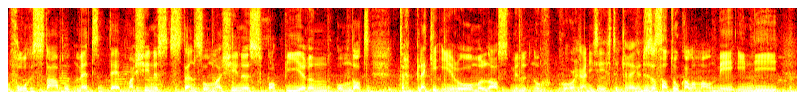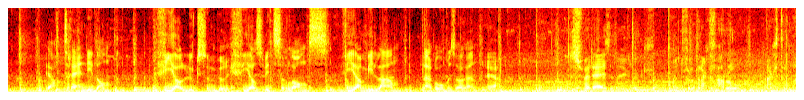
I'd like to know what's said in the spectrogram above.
volgestapeld met typemachines, stencilmachines, papieren, om dat ter plekke in Rome last minute nog georganiseerd te krijgen. Dus dat zat ook allemaal mee in die ja, trein die dan via Luxemburg, via Zwitserland, via Milaan naar Rome zou gaan. Ja. Dus we reizen eigenlijk het verdrag van Rome achterna.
